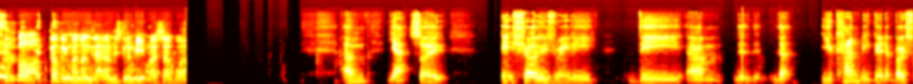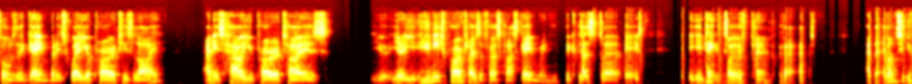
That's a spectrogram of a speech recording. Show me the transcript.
oh, I'm coughing my lungs out. I'm just going to mute myself while. Um. Yeah. So it shows really the um the, that you can be good at both forms of the game, but it's where your priorities lie, and it's how you prioritize. You, you know, you, you need to prioritize the first class game really because that's where it, it takes so much time to perfect. And then once you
